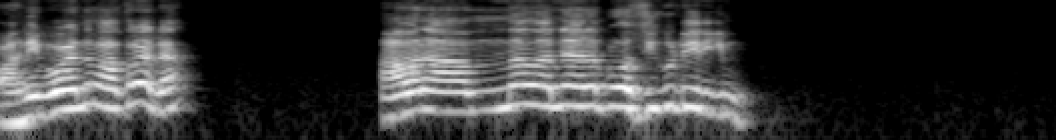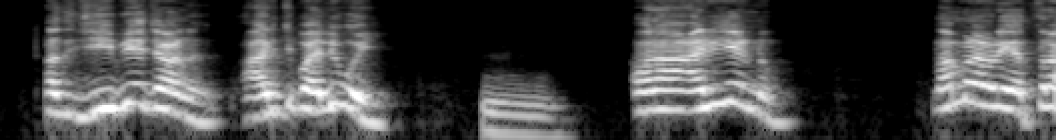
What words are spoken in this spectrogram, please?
പണി പോയെന്ന് മാത്രമല്ല അവൻ അന്ന് തന്നെ അവനെ പ്രോസിക്യൂട്ട് ചെയ്തിരിക്കും. അത് ജി ബി എച്ച് ആണ്. അടിച്ച് പല്ലു പോയി. അവൻ അഴിയണ്ടും നമ്മളവിടെ എത്ര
